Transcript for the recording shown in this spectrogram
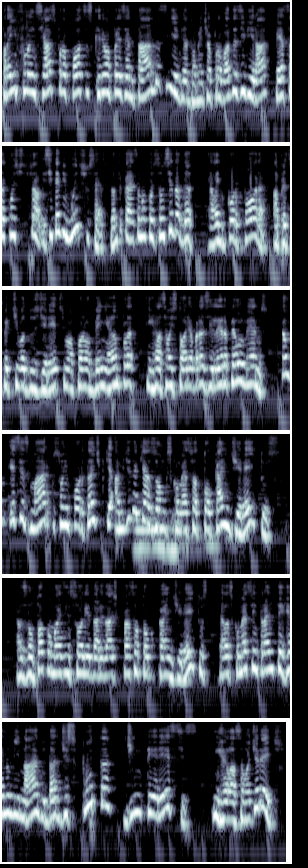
para influenciar as propostas que seriam apresentadas e eventualmente aprovadas e virar peça constitucional. E se teve muito sucesso, tanto que essa é uma Constituição cidadã. Ela incorpora a perspectiva dos direitos de uma forma bem ampla em relação à história brasileira, pelo menos. Então, esses marcos são importantes porque à medida que as ONGs começam a tocar em direitos, elas não tocam mais em solidariedade, passam a tocar em direitos, elas começam a entrar em terreno minado da disputa de interesses em relação a direitos.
